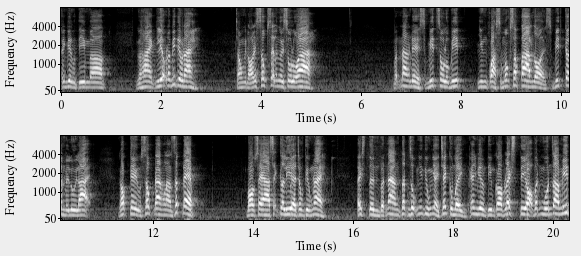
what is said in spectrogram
Cánh viên của team à, uh, G2 liệu đã biết điều này? Trong khi đó thì Sốc sẽ là người solo A. Vẫn đang để Smith solo mid Nhưng quả smoke sắp tan rồi. Smith cần phải lùi lại. Góc kê của Sốc đang là rất đẹp. Bom xe A sẽ clear trong tiếng này. Exton vẫn đang tận dụng những tiếng nhảy check của mình. Các anh viên của team Complex thì họ vẫn muốn ra mid.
